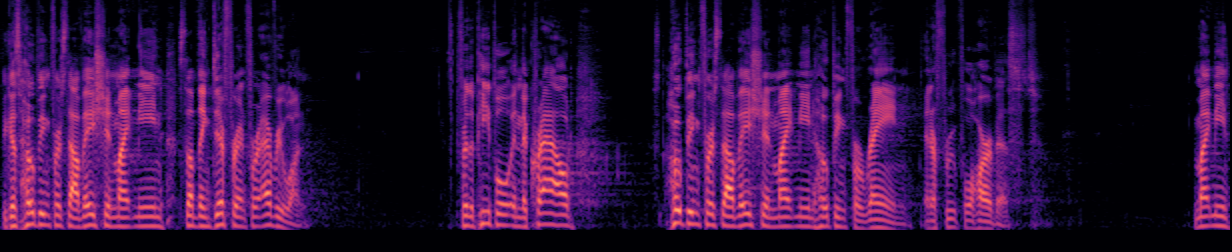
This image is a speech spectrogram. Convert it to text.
because hoping for salvation might mean something different for everyone. For the people in the crowd, hoping for salvation might mean hoping for rain and a fruitful harvest. It might mean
